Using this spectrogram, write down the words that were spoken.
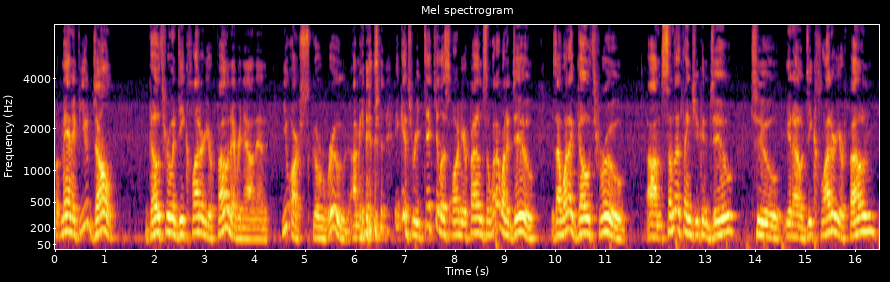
But man if you don't go through and declutter your phone every now and then you are screwed. I mean it, it gets ridiculous on your phone. So what I want to do is I want to go through um, some of the things you can do to you know declutter your phone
